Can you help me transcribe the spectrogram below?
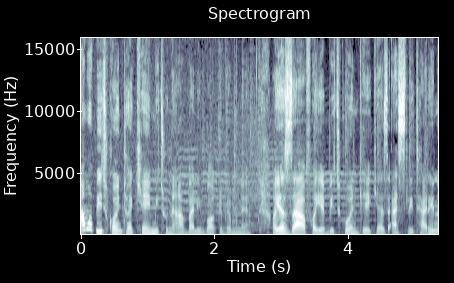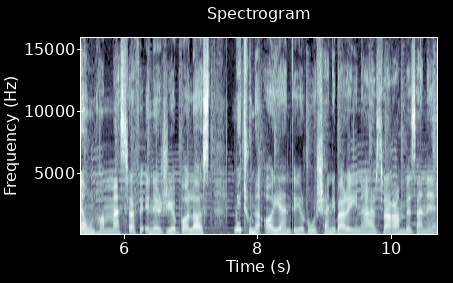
اما بیت کوین تا کی می‌تونه اولین باقی بمونه؟ آیا ضعف های بیت کوین که یکی از اصلی ترین اونها مصرف انرژی بالاست می‌تونه آینده روشنی برای این ارز رقم بزنه؟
